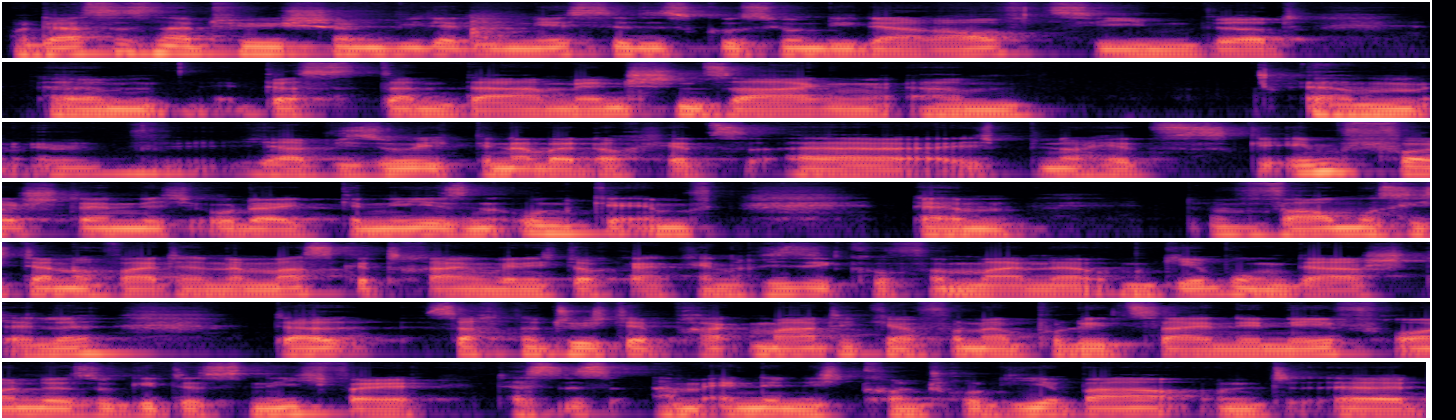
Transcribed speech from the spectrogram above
Und das ist natürlich schon wieder die nächste Diskussion, die darauf ziehen wird, ähm, dass dann da Menschen sagen, ähm, ähm, ja, wieso, ich bin aber doch jetzt, äh, ich bin doch jetzt geimpft vollständig oder genesen und geimpft. Ähm, warum muss ich dann noch weiter eine Maske tragen, wenn ich doch gar kein Risiko für meine Umgebung darstelle? Da sagt natürlich der Pragmatiker von der Polizei, nee, nee, Freunde, so geht es nicht, weil das ist am Ende nicht kontrollierbar und äh,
